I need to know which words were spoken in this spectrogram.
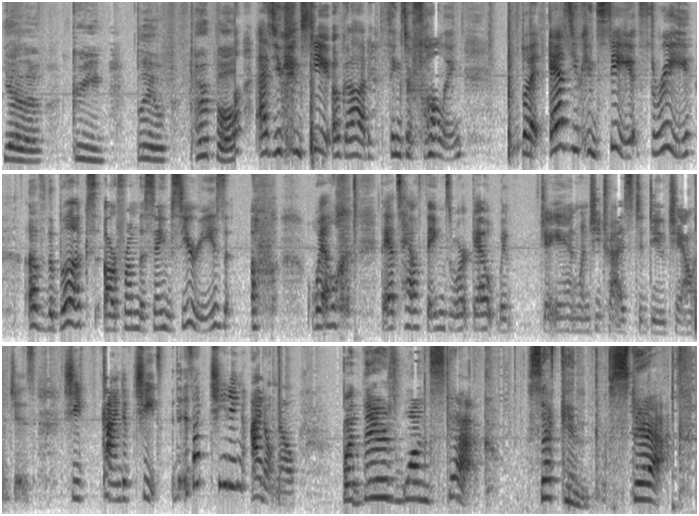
yellow, green, blue, purple. As you can see, oh god, things are falling. But as you can see, three of the books are from the same series. Oh, well, that's how things work out with Jayanne when she tries to do challenges. She kind of cheats. Is that cheating? I don't know. But there's one stack. Second stack.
